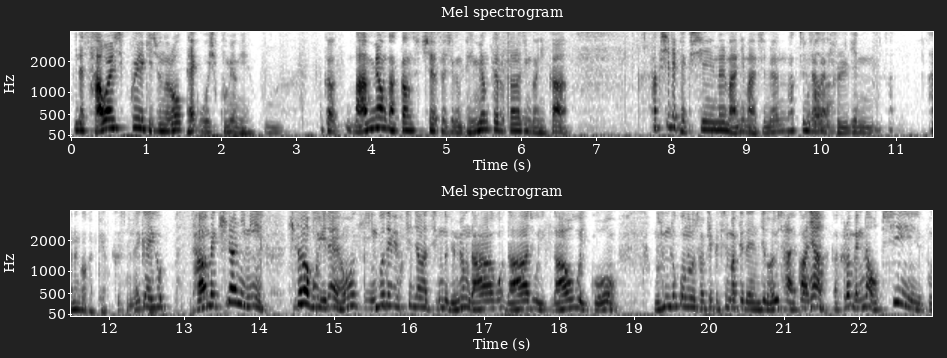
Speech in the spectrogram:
근데 4월 19일 기준으로 159명이에요. 음. 그러니까 만 명 가까운 수치에서 지금 100명대로 떨어진 거니까 확실히 백신을 많이 맞으면 확진자가 효과가. 줄긴 하는 것 같아요. 그렇습니다. 그러니까 이거 다음에 키라님이 기사가 뭐 이래요. 인구 대비 확진자가 지금도 몇 명 나고 나아지고 있- 나오고 있고 무슨 조건으로 저렇게 백신 맞게 되는지 너희 잘 알 거 아니야. 그러니까 그런 맥락 없이 보,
